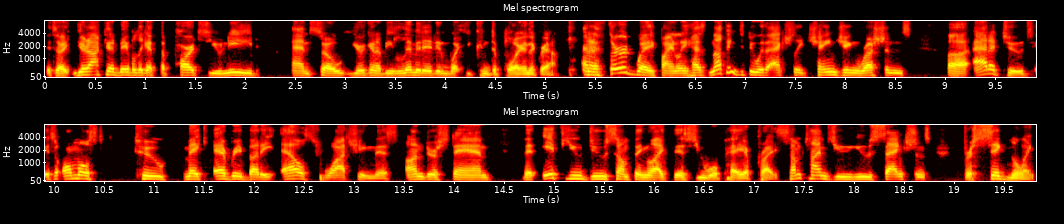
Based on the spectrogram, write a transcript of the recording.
it's a, you're not going to be able to get the parts you need. And so you're going to be limited in what you can deploy on the ground. And a third way, finally, has nothing to do with actually changing Russians' uh, attitudes. It's almost to make everybody else watching this understand that if you do something like this, you will pay a price. Sometimes you use sanctions for signaling.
